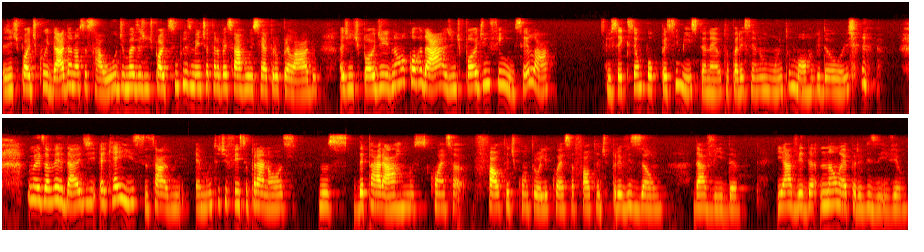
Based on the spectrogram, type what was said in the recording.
A gente pode cuidar da nossa saúde, mas a gente pode simplesmente atravessar a rua e ser atropelado. A gente pode não acordar, a gente pode, enfim, sei lá. Eu sei que isso é um pouco pessimista, né? Eu tô parecendo muito mórbida hoje. Mas a verdade é que é isso, sabe? É muito difícil para nós nos depararmos com essa falta de controle, com essa falta de previsão da vida. E a vida não é previsível.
